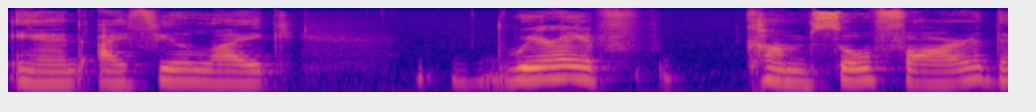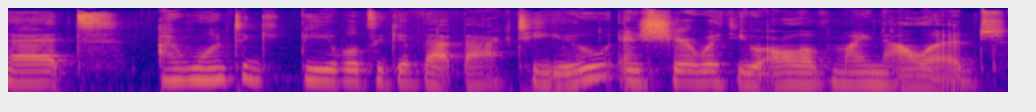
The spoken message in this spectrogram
and I feel like where I have come so far that I want to be able to give that back to you and share with you all of my knowledge.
